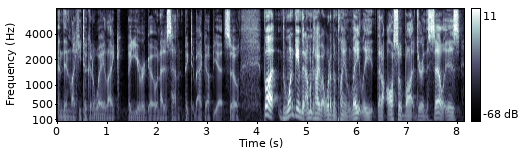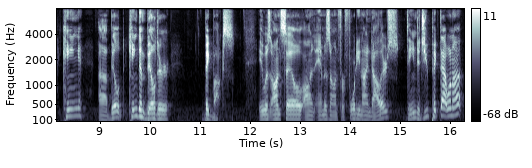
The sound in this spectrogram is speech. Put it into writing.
and then like he took it away like a year ago, and I just haven't picked it back up yet. So, but the one game that I'm going to talk about what I've been playing lately that I also bought during the sale is King uh, Build Kingdom Builder Big Box. It was on sale on Amazon for forty nine dollars. Dean, did you pick that one up?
